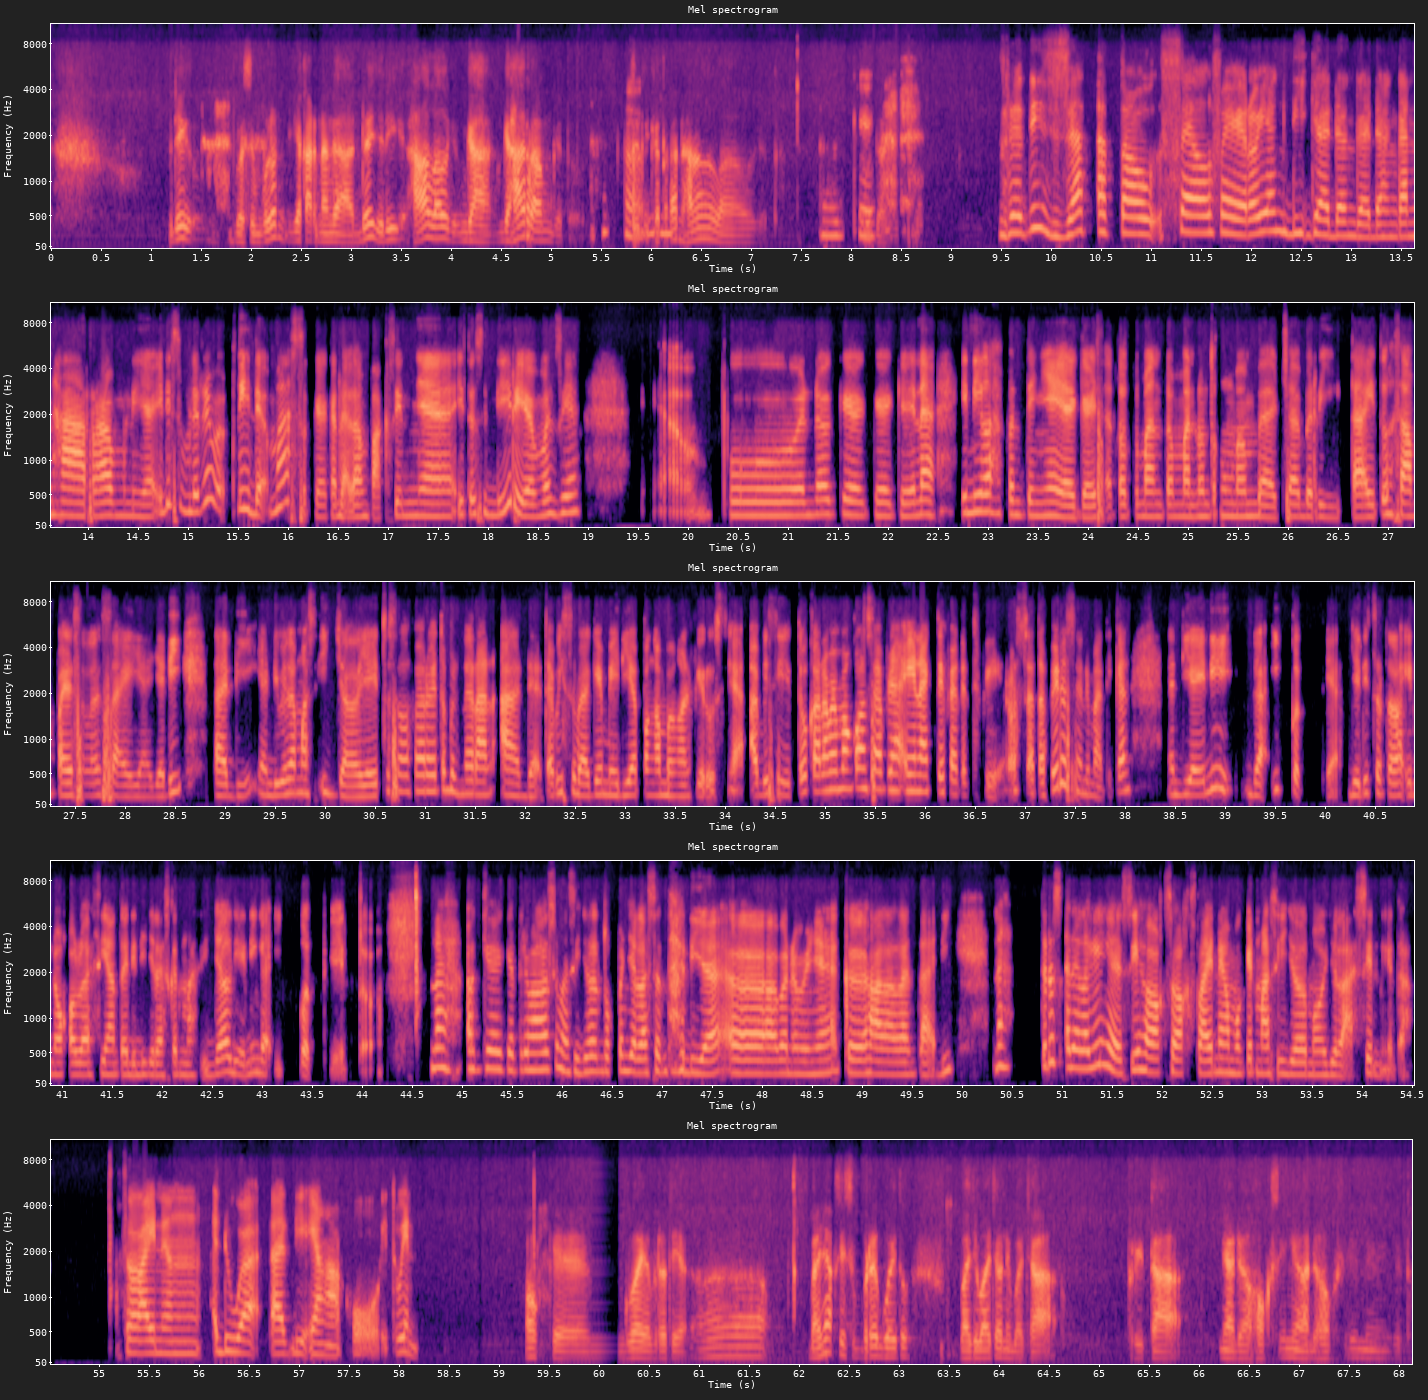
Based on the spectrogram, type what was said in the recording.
jadi gue simpulin ya karena nggak ada jadi halal nggak nggak haram gitu jadi katakan halal gitu oke okay. gitu. berarti zat atau sel vero yang digadang-gadangkan haram nih ya ini sebenarnya tidak masuk ya ke dalam vaksinnya itu sendiri ya mas ya Ya ampun, oke oke oke. Nah, inilah pentingnya ya guys atau teman-teman untuk membaca berita itu sampai selesai ya. Jadi tadi yang dibilang Mas Ijal yaitu Salvero itu beneran ada, tapi sebagai media pengembangan virusnya. Abis itu karena memang konsepnya inactivated virus atau virus yang dimatikan, nah dia ini nggak ikut ya. Jadi setelah inokulasi yang tadi dijelaskan Mas Ijal, dia ini nggak ikut gitu. Nah, oke okay, okay. terima kasih Mas Ijal untuk penjelasan tadi ya uh, apa namanya kehalalan tadi. Nah, terus ada lagi nggak sih hoax-hoax lain yang mungkin Mas Ijal mau jelasin gitu? Selain yang dua tadi yang aku ituin. Oke, gue ya berarti ya. Uh, banyak sih sebenarnya gue itu baca-baca nih baca berita ini ada hoax ini ada hoax ini gitu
